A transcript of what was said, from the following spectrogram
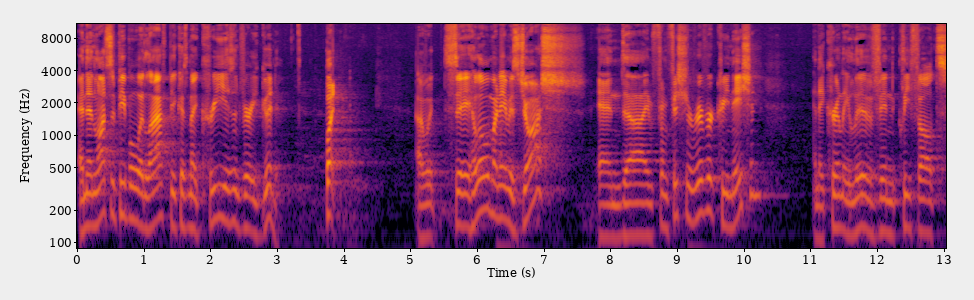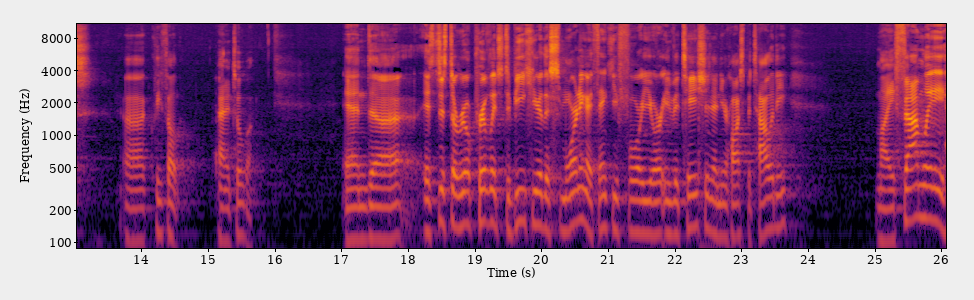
And then lots of people would laugh because my Cree isn't very good. But I would say, hello, my name is Josh, and uh, I'm from Fisher River Cree Nation, and they currently live in Kleefeld, uh, Kleefeld, Manitoba. And uh, it's just a real privilege to be here this morning. I thank you for your invitation and your hospitality. My family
